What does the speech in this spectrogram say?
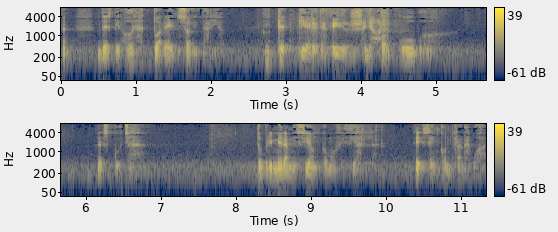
Desde ahora actuaré en solitario. ¿Qué quiere decir, señor? Cubo. Escucha. Tu primera misión como oficial es encontrar agua.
